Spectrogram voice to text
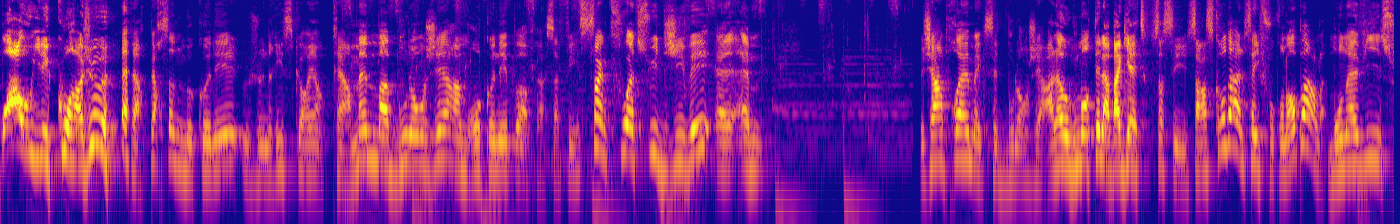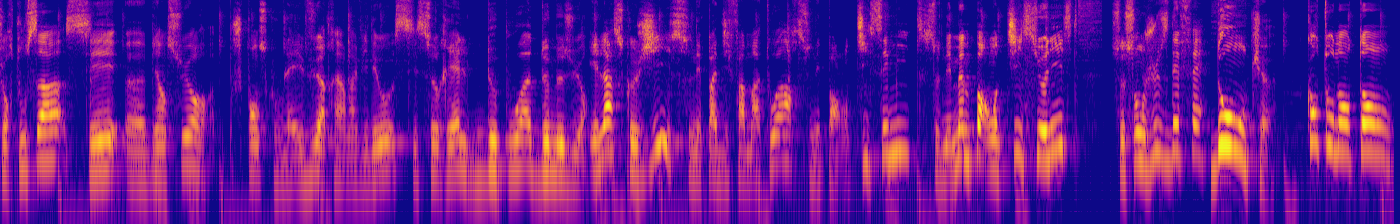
waouh il est courageux. Frère, personne me connaît, je ne risque rien. Frère, même ma boulangère elle me reconnaît pas. Frère, ça fait 5 fois de suite j'y vais, j'ai un problème avec cette boulangère. Elle a augmenté la baguette. Ça, c'est un scandale. Ça, il faut qu'on en parle. Mon avis sur tout ça, c'est euh, bien sûr, je pense que vous l'avez vu à travers ma vidéo, c'est ce réel deux poids, deux mesures. Et là, ce que dis, ce n'est pas diffamatoire, ce n'est pas antisémite, ce n'est même pas antisioniste, ce sont juste des faits. Donc, quand on entend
